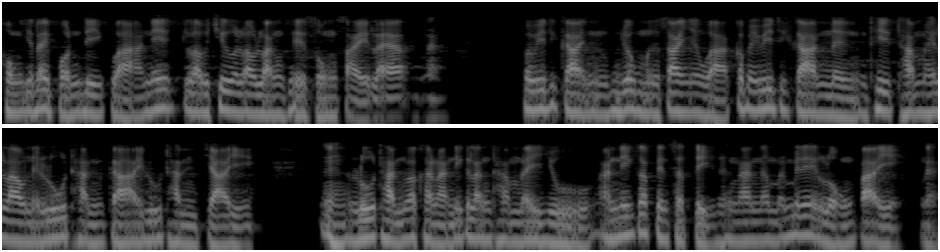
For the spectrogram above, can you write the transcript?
คงจะได้ผลดีกว่า นี่เราชื่อเราลังเลสงสัยแล้วนะวิธีการยกมือสร้างจังหวะก็เป็นวิธีการหนึ่งที่ทำให้เราในรู้ทันกาย รู้ทันใจ รู้ทันว่าขณะนี้กำลังทำอะไรอยู่ อันนี้ก็เป็นสติทั้งนั้นนะมันไม่ได้หลงไปนะ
